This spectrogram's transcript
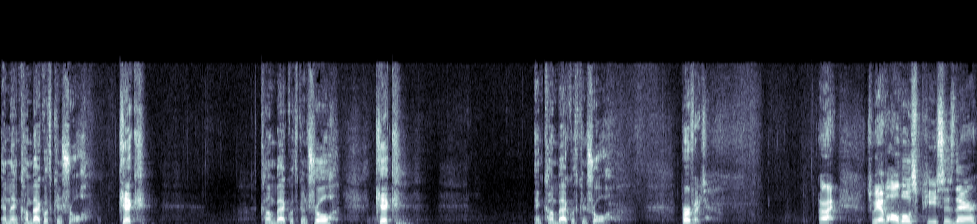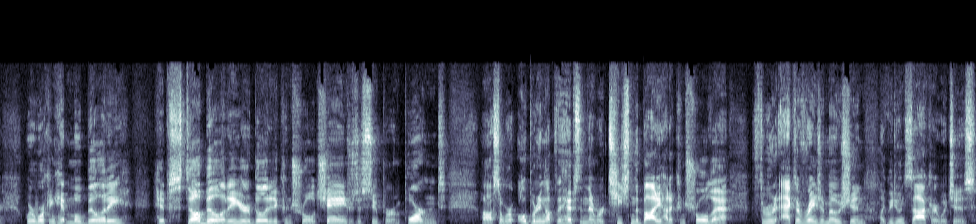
and then come back with control. Kick, come back with control, kick, and come back with control. Perfect. All right, so we have all those pieces there. We're working hip mobility, hip stability, your ability to control change, which is super important. Uh, so we're opening up the hips and then we're teaching the body how to control that through an active range of motion like we do in soccer, which is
